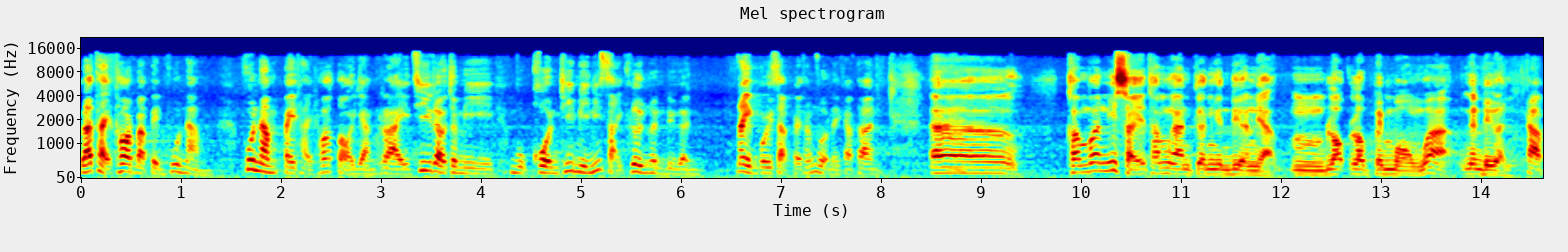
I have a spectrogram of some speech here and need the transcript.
และถ่ายทอดมาเป็นผู้นำ ผู้นำไปถ่ายทอดต่ออย่างไร ที่เราจะมีบุคคลที่มีนิสัยเกินเงินเดือนเต็มบริษัทไปทั้งหมดเลยครับท่านเอ่อคำว่านิสัยทำงานเกินเงินเดือนเนี่ยอืมเราเราไปมองว่าเงินเดือนครับ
